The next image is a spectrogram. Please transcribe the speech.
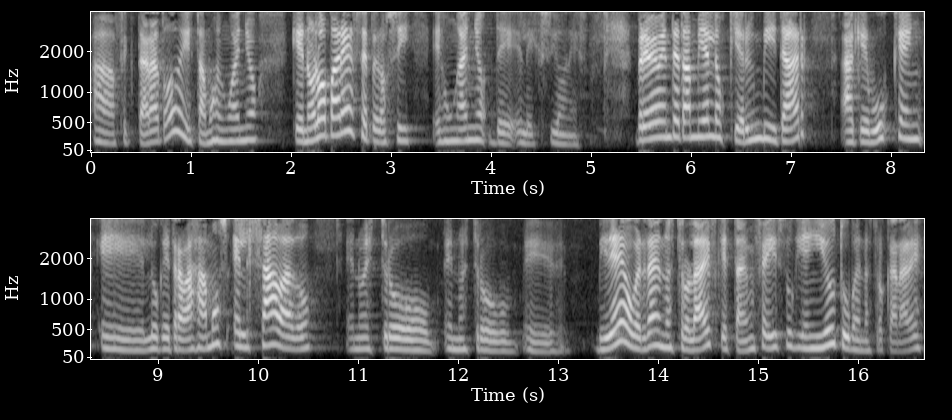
a, afectar a todos y estamos en un año que no lo parece, pero sí es un año de elecciones. Brevemente también los quiero invitar a que busquen eh, lo que trabajamos el sábado en nuestro, en nuestro eh, video, ¿verdad? En nuestro live que está en Facebook y en YouTube, en nuestros canales,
